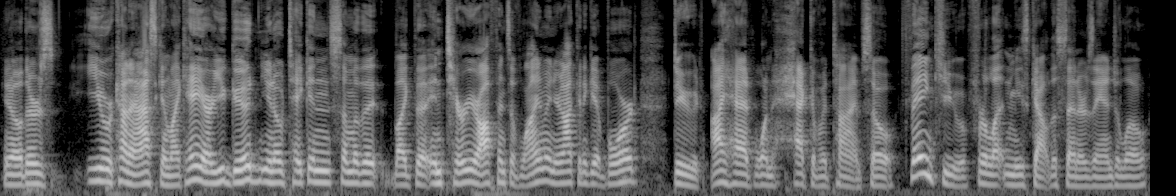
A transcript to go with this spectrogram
you know, there's you were kind of asking like, "Hey, are you good? You know, taking some of the like the interior offensive linemen. You're not going to get bored, dude. I had one heck of a time. So thank you for letting me scout the centers, Angelo.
